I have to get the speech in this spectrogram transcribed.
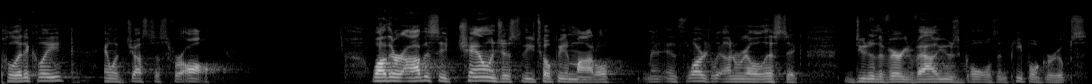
politically, and with justice for all. While there are obviously challenges to the utopian model, and it's largely unrealistic due to the varied values, goals, and people groups,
